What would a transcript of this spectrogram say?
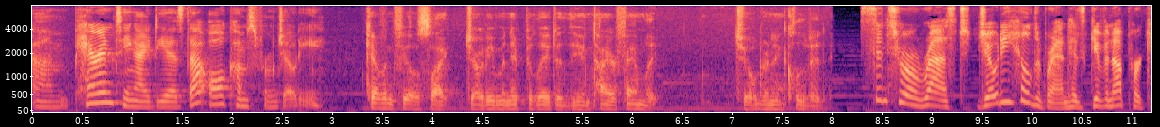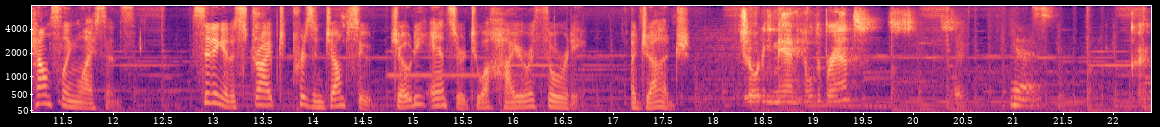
um, parenting ideas, that all comes from Jodi. Kevin feels like Jodi manipulated the entire family, children included. Since her arrest, Jodi Hildebrandt has given up her counseling license. Sitting in a striped prison jumpsuit, Jodi answered to a higher authority, a judge. Jodi Nan Hildebrandt? Yes. Okay.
